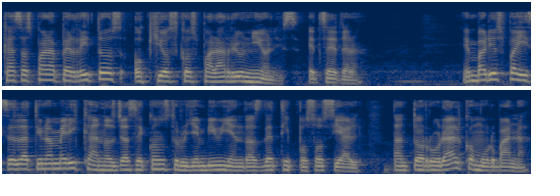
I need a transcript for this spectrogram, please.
casas para perritos o kioscos para reuniones, etc. En varios países latinoamericanos ya se construyen viviendas de tipo social, tanto rural como urbana,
